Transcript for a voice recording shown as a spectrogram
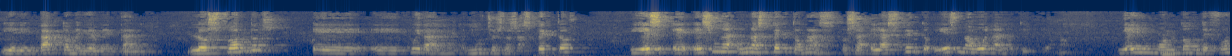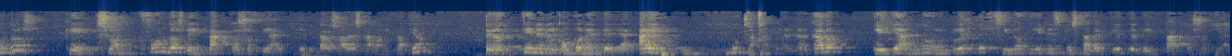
y el impacto medioambiental. Los fondos eh, eh, cuidan mucho aspectos y es, eh, un aspecto más, o sea, el aspecto, y es una buena noticia, ¿no? Y hay un montón de fondos que son fondos de impacto social dedicados a la descarbonización, pero tienen el componente, hay mucha gente en el mercado que ya no invierte si no tienes esta vertiente de impacto social,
